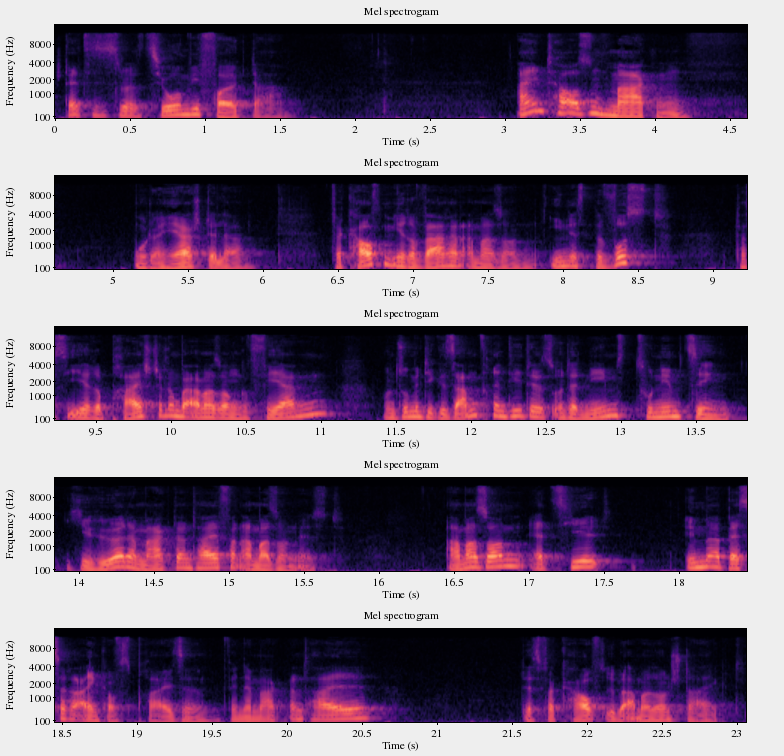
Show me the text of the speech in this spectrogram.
stellt sich die Situation wie folgt dar. 1000 Marken oder Hersteller verkaufen ihre Ware an Amazon. Ihnen ist bewusst, dass sie ihre Preisstellung bei Amazon gefährden und somit die Gesamtrendite des Unternehmens zunehmend sinkt, je höher der Marktanteil von Amazon ist. Amazon erzielt immer bessere Einkaufspreise, wenn der Marktanteil des Verkaufs über Amazon steigt.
